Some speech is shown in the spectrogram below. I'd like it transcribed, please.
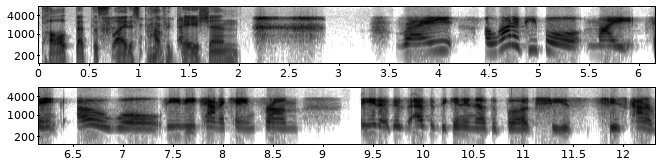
pulp at the slightest provocation. Right? A lot of people might think, oh, well, Vivi kind of came from you know, because at the beginning of the book, she's she's kind of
